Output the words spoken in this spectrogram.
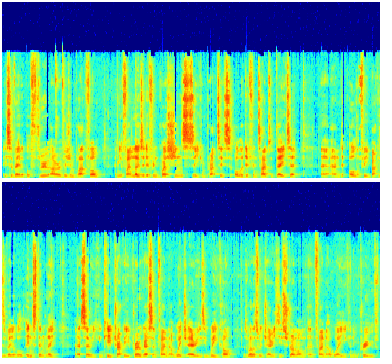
It's available through our revision platform and you'll find loads of different questions so you can practice all the different types of data uh, and all the feedback is available instantly uh, so you can keep track of your progress and find out which areas you're weak on as well as which areas you're strong on and find out where you can improve.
